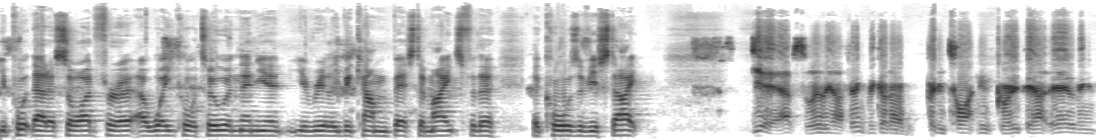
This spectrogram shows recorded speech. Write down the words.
you put that aside for a, a week or two, and then you you really become best of mates for the, the cause of your state. Yeah, absolutely. I think we've got a pretty tight knit group out there. I mean,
